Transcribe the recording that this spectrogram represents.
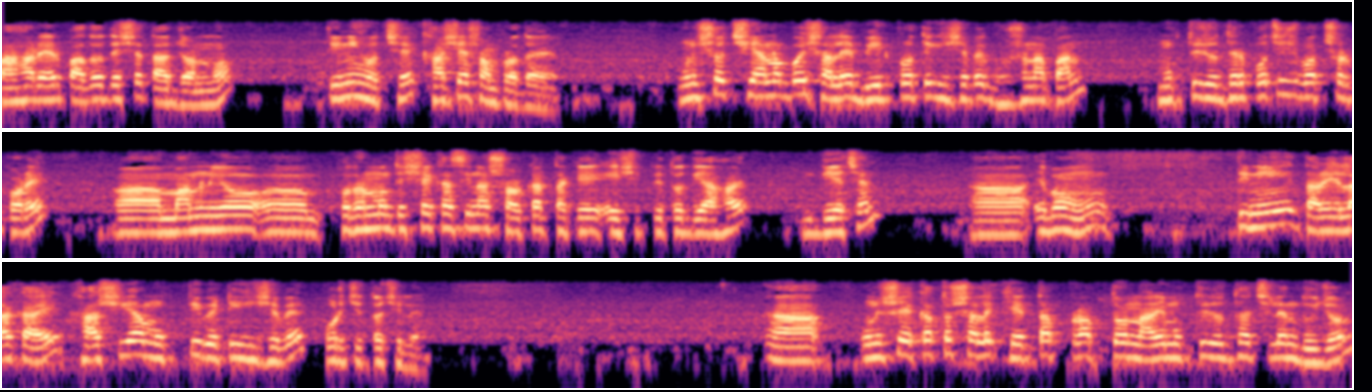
পাহাড়ের পাদদেশে তার জন্ম। তিনি হচ্ছে খাসিয়া সম্প্রদায়ের। উনিশশো ছিয়ানব্বই সালে বীর প্রতীক হিসেবে ঘোষণা পান। মুক্তিযুদ্ধের পঁচিশ বছর পরে মাননীয় প্রধানমন্ত্রী শেখ হাসিনার সরকার তাকে এই স্বীকৃত দেওয়া হয়, দিয়েছেন। এবং তিনি তার এলাকায় খাসিয়া মুক্তি বেটি হিসেবে পরিচিত ছিলেন। উনিশশো একাত্তর সালে খেতাবপ্রাপ্ত নারী মুক্তিযোদ্ধা ছিলেন দুজন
